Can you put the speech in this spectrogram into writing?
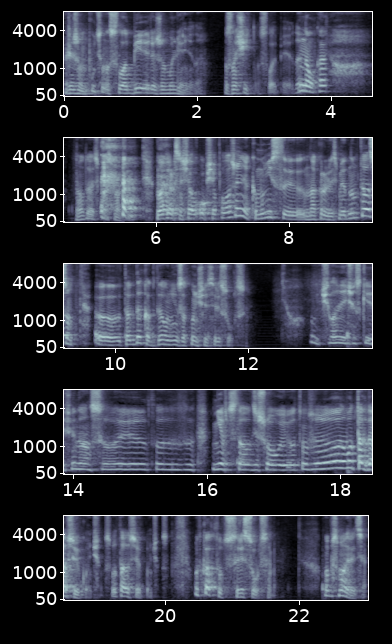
режим Путина слабее режима Ленина. Значительно слабее. Да? Ну-ка. Ну, давайте посмотрим. Ну, во-первых, сначала общее положение. Коммунисты накрылись медным тазом э, тогда, когда у них закончились ресурсы человеческие, финансовые, нефть стала дешевой, вот, вот тогда все и кончилось, вот тогда все и кончилось. Вот как тут с ресурсами? Ну, посмотрите,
